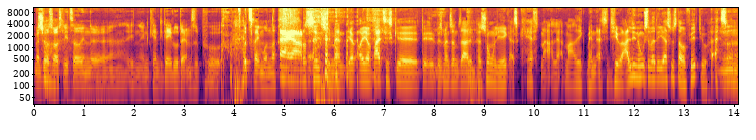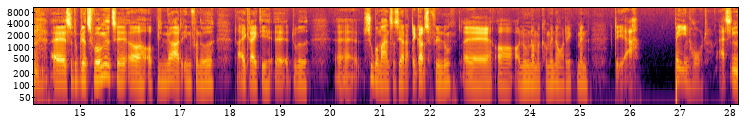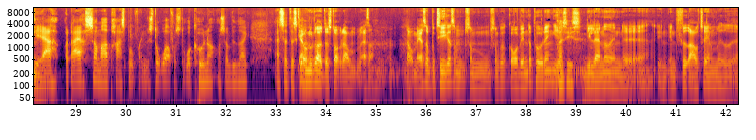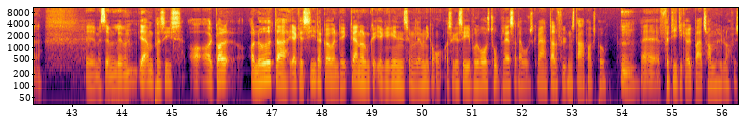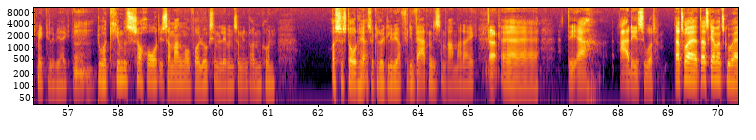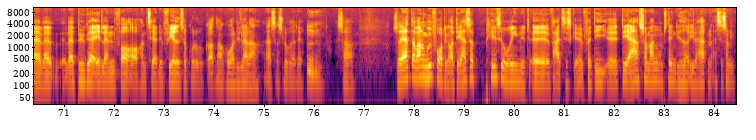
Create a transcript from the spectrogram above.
men så. du har så også lige taget en, øh, en, en kandidatuddannelse på, på tre måneder. Ja, ja, er du sindssyg, mand. Jeg, og jeg faktisk, øh, det, hvis man sådan tager det personligt, ikke? Altså kæft, man har lært meget, ikke? Men altså, det har jo aldrig nogensinde været det, jeg synes, der var fedt jo. Altså, mm. øh, så du bliver tvunget til at, at blive nørd inden for noget, der er ikke rigtig, øh, du ved, øh, super meget interesseret dig. Det gør det selvfølgelig nu, øh, og, og nu når man kommer ind over det, ikke? men det er benhårdt. Altså, mm. det er, og der er så meget pres på for investorer og for store kunder og så videre, ikke? Altså, der skal ja, jo... nu der, der står, der er, altså, der er jo masser af butikker, som, som, som går og venter på det, ikke? I Præcis. Lige landet en, øh, en, en fed aftale med, øh, øh med 7-Eleven. Ja, men præcis. Og, og et godt, og noget, der jeg kan sige, der gør ikke, det er, når du, jeg gik ind i 7-Eleven i går, og så kan jeg se på vores to pladser, der hvor vi skal være, der er der fyldt en Starbucks på. Mm. Øh, fordi de kan jo ikke bare tomme hylder, hvis man ikke kan levere. Ikke? Mm. Du har kæmpet så hårdt i så mange år for at lukke 7-Eleven som din drømmekunde. Og så står du her, og så kan du ikke levere, fordi verden ligesom rammer dig. Ikke? Ja. Øh, det er, ah, det er surt. der tror jeg, der skal man skulle have være, være bygget af et eller andet for at håndtere det, for ellers så kunne du godt nok hurtigt lade dig altså, ud af det. Mm. Så, så ja, der var nogle udfordringer, og det er så pisse urimeligt øh, faktisk, øh, fordi øh, det er så mange omstændigheder i verden, altså som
